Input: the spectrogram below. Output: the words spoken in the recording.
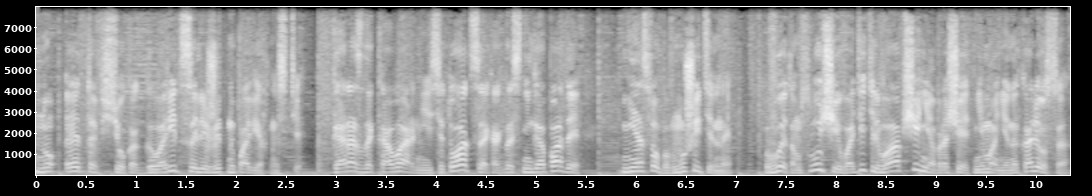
Но это все, как говорится, лежит на поверхности. Гораздо коварнее ситуация, когда снегопады не особо внушительны. В этом случае водитель вообще не обращает внимания на колеса.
